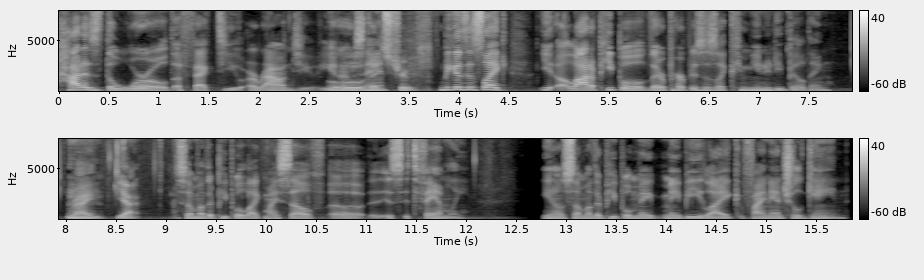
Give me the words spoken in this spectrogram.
how does the world affect you around you? You know what I'm saying? that's true. because it's like you a lot of people their purpose is like community building right? Mm, yeah. Some other people, like myself, uh, it's, it's family. You know, some other people may may be like financial gain,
